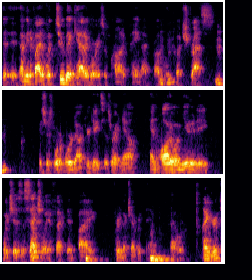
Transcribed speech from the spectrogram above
It- it- i mean if i had to put two big categories of chronic pain i'd probably Mhm. put stress Mhm. It's just where, where dr gates is right now and autoimmunity which is essentially affected by pretty much everything that we're I agree.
